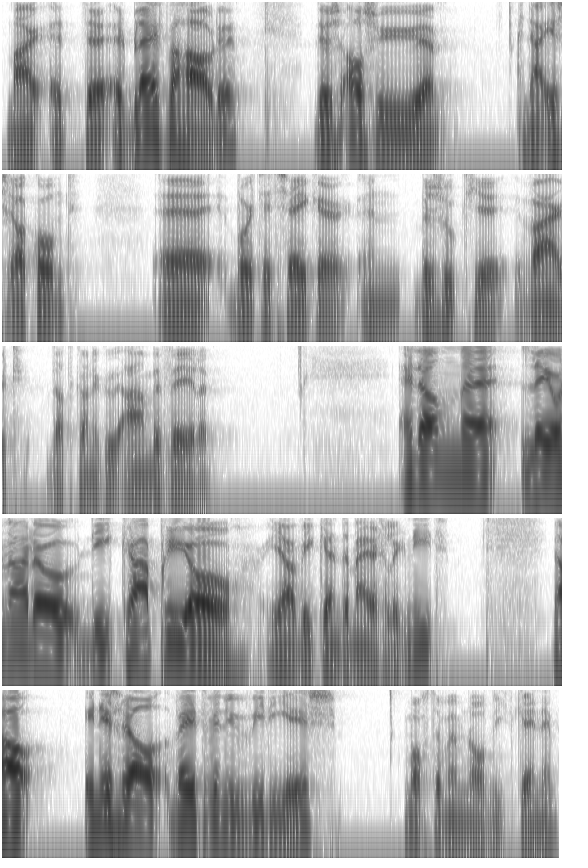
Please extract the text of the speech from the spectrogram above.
Maar het, uh, het blijft behouden. Dus als u uh, naar Israël komt, uh, wordt dit zeker een bezoekje waard. Dat kan ik u aanbevelen. En dan Leonardo DiCaprio. Ja, wie kent hem eigenlijk niet? Nou, in Israël weten we nu wie die is, mochten we hem nog niet kennen.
